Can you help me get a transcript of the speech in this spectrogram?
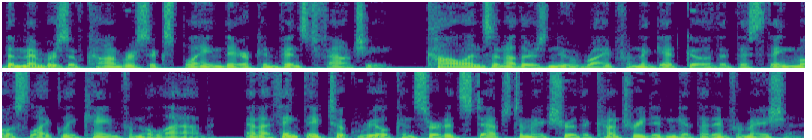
The members of Congress explained they are convinced Fauci, Collins, and others knew right from the get go that this thing most likely came from the lab, and I think they took real concerted steps to make sure the country didn't get that information.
